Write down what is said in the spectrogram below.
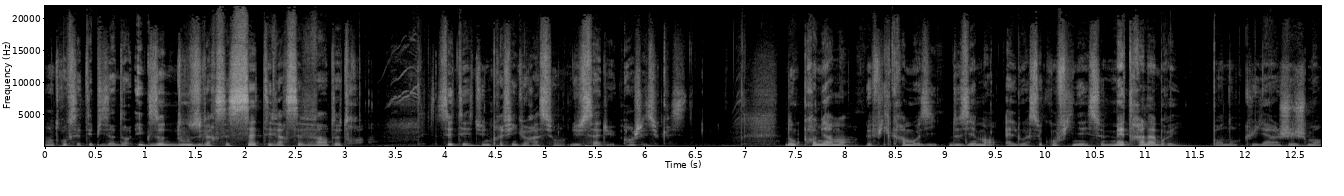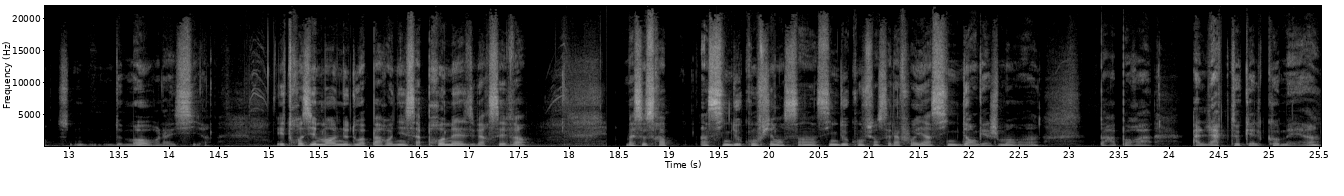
On trouve cet épisode dans Exode 12, verset 7 et verset 23. C'était une préfiguration du salut en Jésus-Christ. Donc premièrement, le fil cramoisi. Deuxièmement, elle doit se confiner, se mettre à l'abri pendant qu'il y a un jugement de mort là ici. Hein. Et troisièmement, elle ne doit pas renier sa promesse, verset 20. Bah, ce sera un signe de confiance, hein, un signe de confiance à la fois et un signe d'engagement par rapport à, l'acte qu'elle commet. Hein.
